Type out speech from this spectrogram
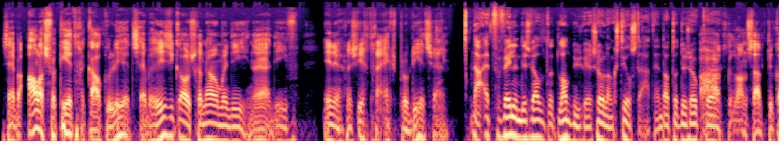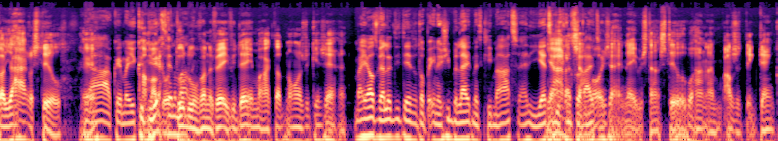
Ze hebben alles verkeerd gecalculeerd. Ze hebben risico's genomen die, nou ja, die in hun gezicht geëxplodeerd zijn. Nou, het vervelende is wel dat het land nu weer zo lang stilstaat. En dat er dus ook... Ah, eh, het land staat natuurlijk al jaren stil. hè. ja, oké, maar je kunt nu echt door helemaal... toedoen van de VVD mag ik dat nog eens een keer zeggen. Maar je had wel het idee dat op energiebeleid met klimaat, hè, die jet Ja, dat zou mooi zijn. Nee, we staan stil. We gaan, eh, als het, ik denk,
